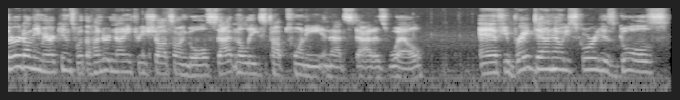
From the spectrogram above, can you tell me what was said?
third on the Americans with 193 shots on goal, sat in the league's top 20 in that stat as well. And if you break down how he scored his goals,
